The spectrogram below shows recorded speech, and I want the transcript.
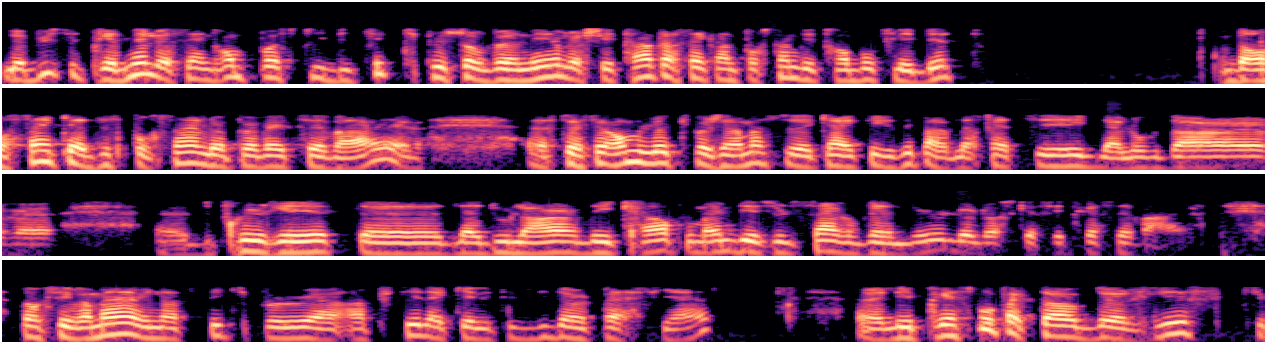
le but, c'est de prévenir le syndrome post-phlébitique qui peut survenir chez 30 à 50% des thrombophébites dont 5 à 10% peuvent être sévères. Euh, c'est un syndrome là, qui peut généralement se caractériser par de la fatigue, de la lourdeur, euh, euh, du prurite, de la douleur, des crampes ou même des ulcères veineux lorsque c'est très sévère. Donc, c'est vraiment une entité qui peut amputer la qualité de vie d'un patient. Euh, les principaux facteurs de risque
